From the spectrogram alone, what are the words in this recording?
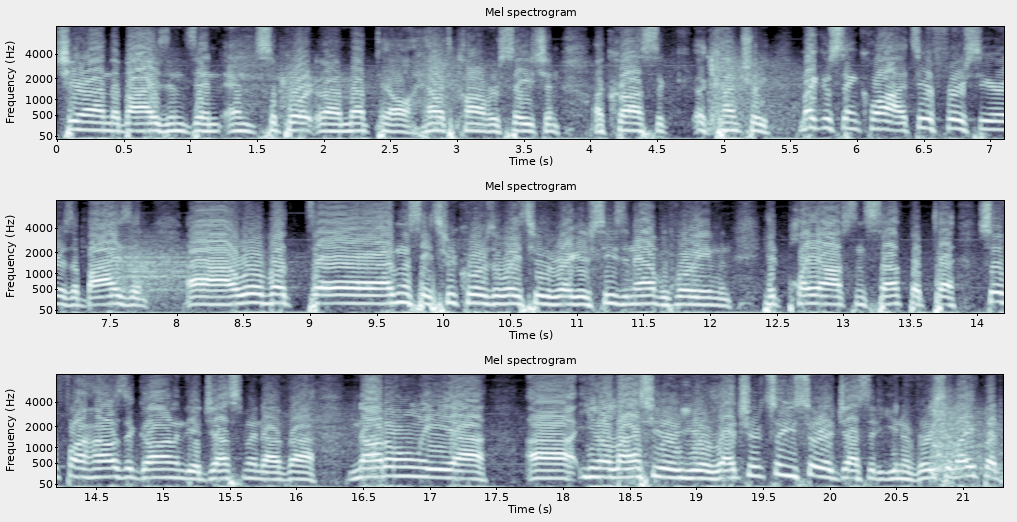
cheer on the Bisons and, and support uh, mental health conversation across the country. Michael St. Croix, it's your first year as a Bison. Uh, we're about, uh, I'm going to say, three quarters of the way through the regular season now before we even hit playoffs and stuff. But uh, so far, how has it gone in the adjustment of uh, not only, uh, you know, last year you were redshirt, so you sort of adjusted to university life, but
